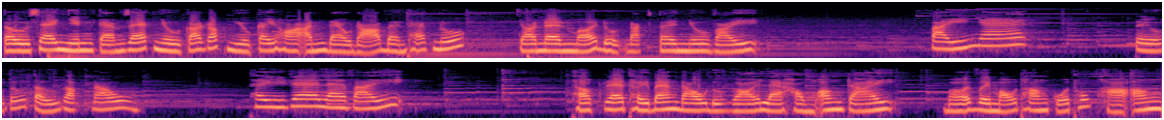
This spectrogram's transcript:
Từ xe nhìn cảm giác như có rất nhiều cây hoa anh đào đỏ bên thác nước, cho nên mới được đặt tên như vậy. Vậy nha! Tiểu tứ tử gật đầu. Thì ra là vậy. Thật ra thì ban đầu được gọi là Hồng Ân Trại, bởi vì mẫu thân của thúc họ Ân.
